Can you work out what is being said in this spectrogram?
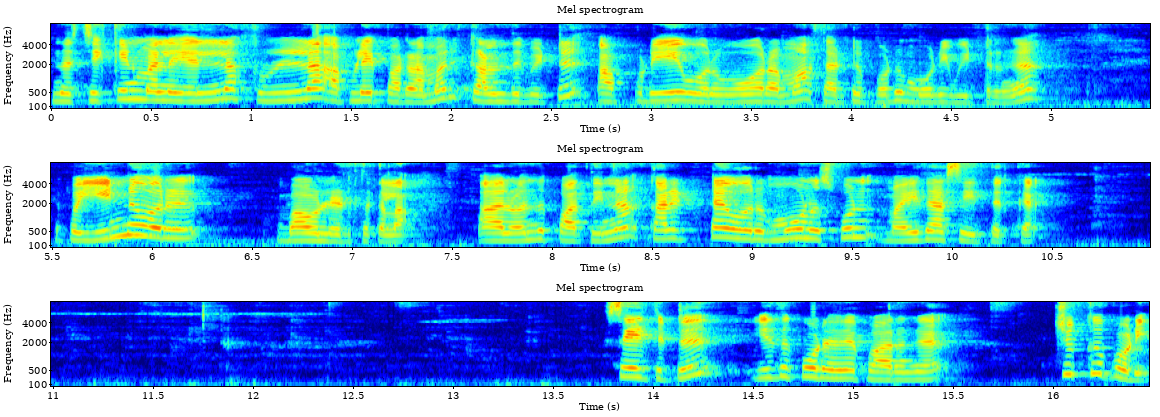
இந்த சிக்கன் மேலே எல்லாம் ஃபுல்லாக அப்ளை பண்ணுற மாதிரி கலந்து விட்டு அப்படியே ஒரு ஓரமாக தட்டு போட்டு மூடி விட்டுருங்க. இப்போ இன்னும் ஒரு பவுல் எடுத்துக்கலாம். அதில் வந்து பார்த்திங்கன்னா கரெக்டாக ஒரு மூணு ஸ்பூன் மைதா சேர்த்துருக்கேன். சேர்த்துட்டு இது கூடவே பாருங்கள் சுக்கு பொடி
